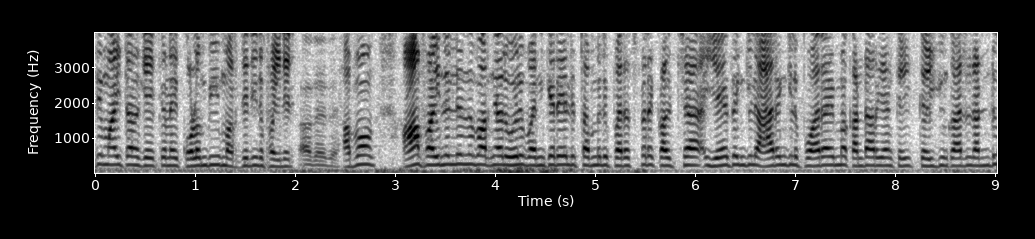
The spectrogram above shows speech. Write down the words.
ആദ്യമായിട്ടാണ് കേൾക്കുന്നത് കൊളംബിയയും അർജന്റീന ഫൈനൽ അപ്പോൾ ആ ഫൈനലിൽ എന്ന് പറഞ്ഞാൽ ഒരു വൻകരയിൽ തമ്മിൽ പരസ്പരം കളിച്ച ഏതെങ്കിലും ആരെങ്കിലും പോരായ്മ കണ്ടറിയാൻ കഴിക്കും കാരണം രണ്ട്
